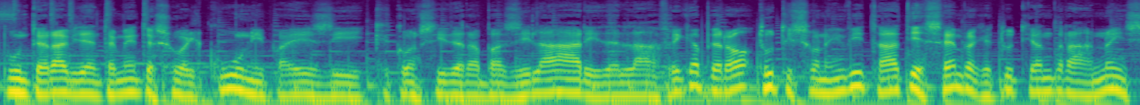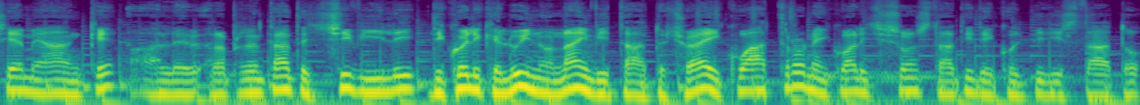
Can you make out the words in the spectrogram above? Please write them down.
punterà evidentemente su alcuni paesi che considera basilari dell'Africa, però tutti sono invitati e sembra che tutti andranno insieme anche alle rappresentanti civili di quelli che lui non ha invitato, cioè i quattro nei quali ci sono stati dei colpi di Stato.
